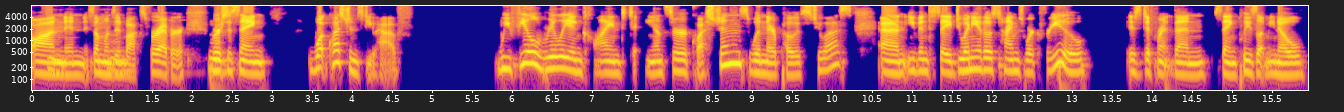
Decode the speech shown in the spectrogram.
on mm. in someone's mm. inbox forever mm. versus saying what questions do you have? We feel really inclined to answer questions when they're posed to us. And even to say do any of those times work for you? is different than saying please let me know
